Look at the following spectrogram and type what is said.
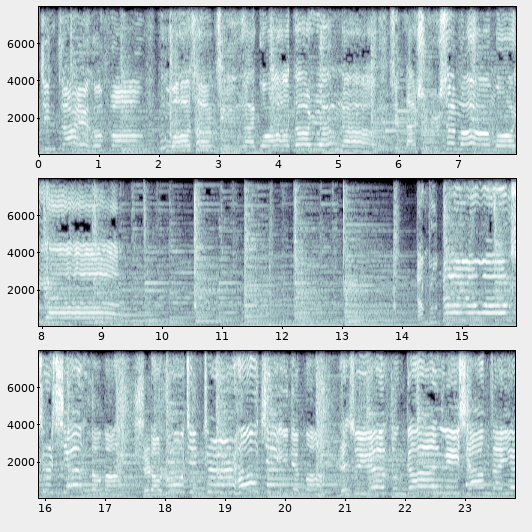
今在何方？我曾经爱过的人啊，现在是什么模样？当初的愿望实现了吗？事到如今只好祭奠吗？任岁月风干，理想再也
